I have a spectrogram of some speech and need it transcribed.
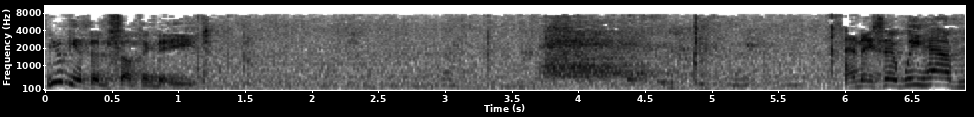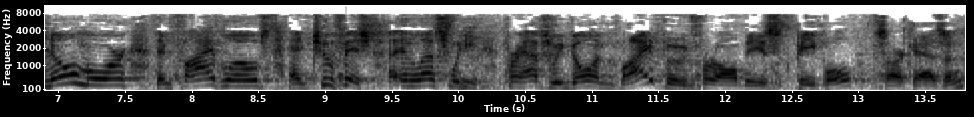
You give them something to eat. And they said, we have no more than five loaves and two fish, unless we, perhaps we go and buy food for all these people. Sarcasm.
